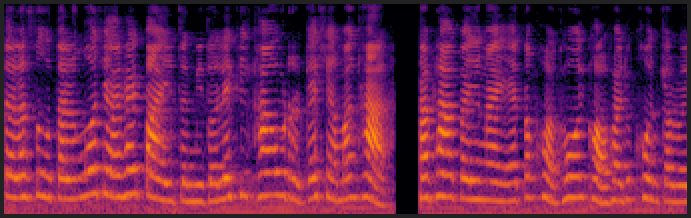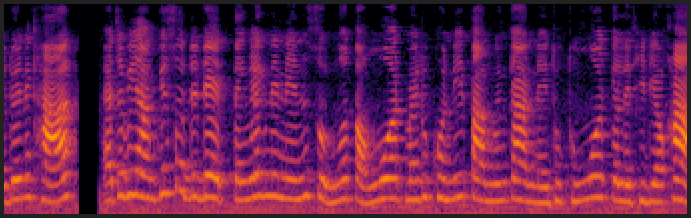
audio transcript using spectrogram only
แต่ละสูตรแต่ละงวดที่แอดให้ไปจะมีตัวเลขที่เข้าหรือใกล้เคียงบ้างค่ะ ถ้าพลาดไปยังไงแอดต้องขอโทษขออภัยทุกคนกันไว้ด้วยนะคะแอดจะพยายามคิดสูตรเด็ดๆเต็งเลขเน้นๆสูตรงวดต่องวดมาให้ทุกคนที่ตามลุ้นกันในทุกๆงวดกันเลยทีเดียวค่ะ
